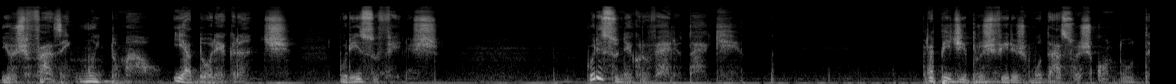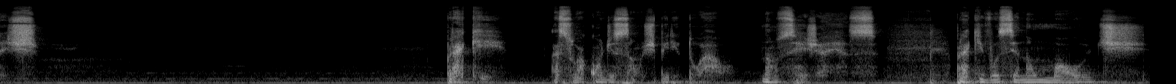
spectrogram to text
e os fazem muito mal, e a dor é grande. Por isso, filhos, por isso o negro velho está aqui. para pedir para os filhos mudar suas condutas. Para que a sua condição espiritual não seja essa. Para que você não molde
